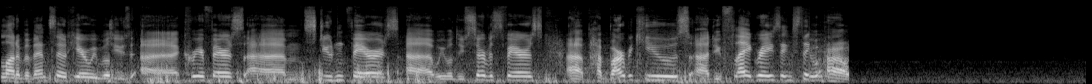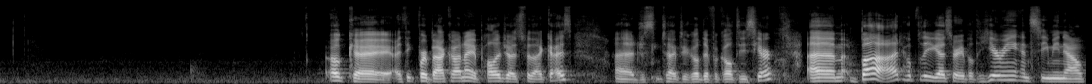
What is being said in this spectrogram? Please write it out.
a lot of events out here. We will do uh, career fairs, um, student fairs, uh, we will do service fairs, uh, have barbecues, uh, do flag raisings. Things. Okay, I think we're back on. I apologize for that, guys. Uh, just some technical difficulties here. Um, but hopefully you guys are able to hear me and see me now.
